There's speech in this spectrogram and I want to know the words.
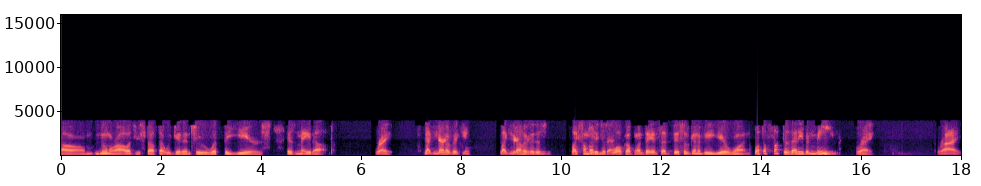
um numerology stuff that we get into with the years is made up. right, Like none of it, like none of it is like somebody just fact. woke up one day and said this is going to be year one. What the fuck does that even mean? Right. Right.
